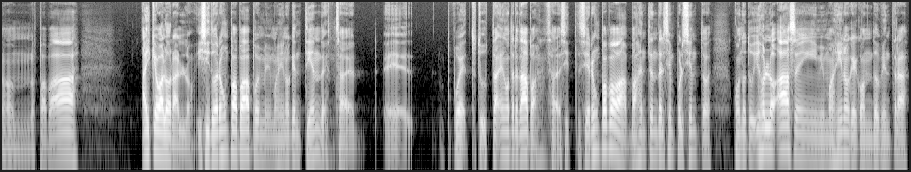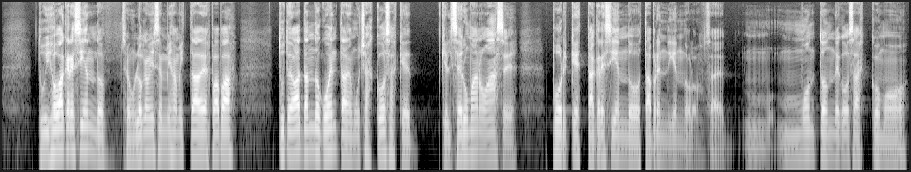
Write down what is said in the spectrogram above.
Um, los papás hay que valorarlo. Y si tú eres un papá, pues me imagino que entiendes, ¿sabes? Eh, pues tú, estás en otra etapa, ¿sabes? Si, si eres un papá, va- vas a entender 100% cuando tus hijos lo hacen y me imagino que cuando mientras tu hijo va creciendo, según lo que me dicen mis amistades papás, tú te vas dando cuenta de muchas cosas que, que el ser humano hace porque está creciendo, está aprendiéndolo. Sea, un montón de cosas como...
